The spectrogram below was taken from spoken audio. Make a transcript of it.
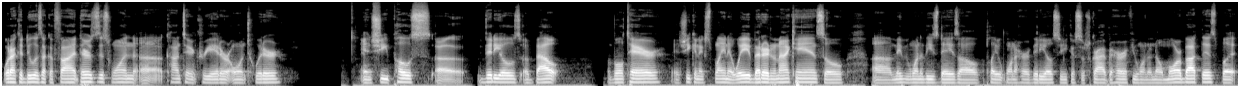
what I could do is I could find there's this one uh, content creator on Twitter, and she posts uh, videos about Voltaire, and she can explain it way better than I can. So uh, maybe one of these days I'll play one of her videos so you can subscribe to her if you want to know more about this. But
